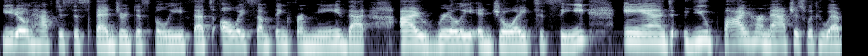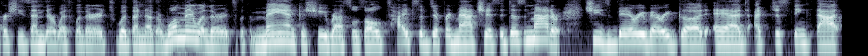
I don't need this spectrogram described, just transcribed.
You don't have to suspend your disbelief. That's always something for me that I really enjoy to see. And you buy her matches with whoever she's in there with, whether it's with another woman, whether it's with a man, because she wrestles all types of different matches. It doesn't matter. She's very, very good. And I just think that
